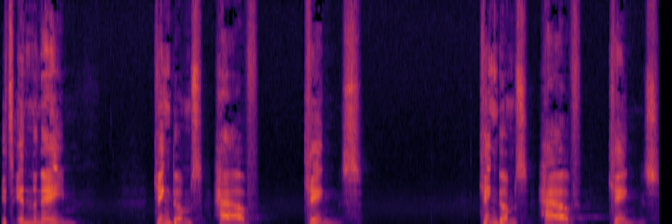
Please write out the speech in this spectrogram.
It's in the name. Kingdoms have kings. Kingdoms have kings.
